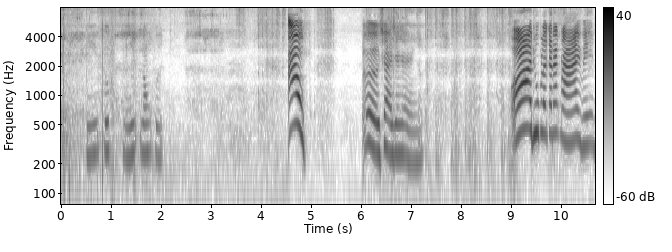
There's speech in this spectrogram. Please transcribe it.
อย่าง นี้ปุ๊บอย่างนี้ลองเปิดเอ้าเออใช่ใช่ใช่อย่างนี้อ๋อทุบอะไรกันนักหนาเวน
